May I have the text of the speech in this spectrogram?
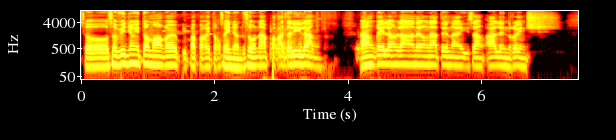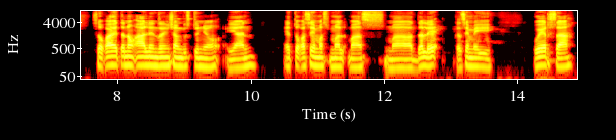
So sa video ito mga Curb, ipapakita ko sa inyo. So napakadali lang. Ang kailangan lang natin ay isang Allen wrench. So kahit anong Allen wrench ang gusto nyo, yan. Ito kasi mas mas madali kasi may puwersa.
